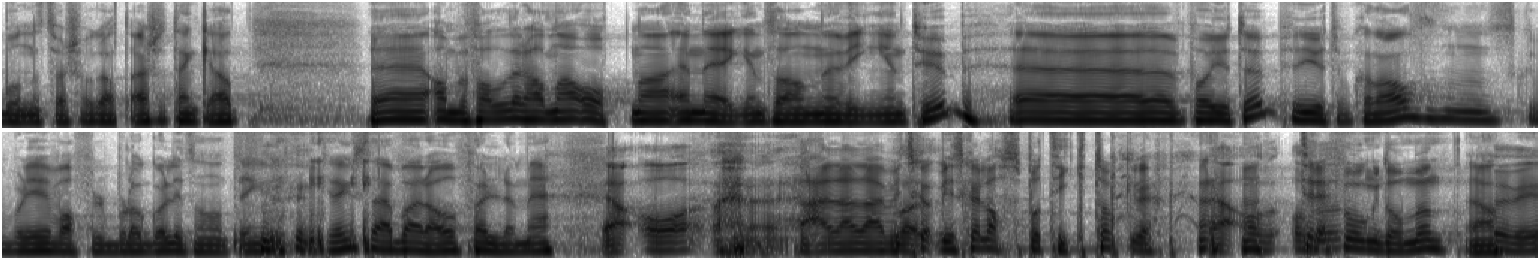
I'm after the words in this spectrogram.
Bonde tvers over gata her, så tenker jeg at eh, anbefaler Han har åpna en egen sånn Vingen Tube eh, på YouTube. YouTube-kanal. Skal bli vaffelblogg og litt sånne ting. omkring, Så det er bare å følge med. Ja, og, nei, nei, nei vi, skal, vi skal laste på TikTok, vi. ja, og, og så- Treffe ungdommen. Ja. Før vi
